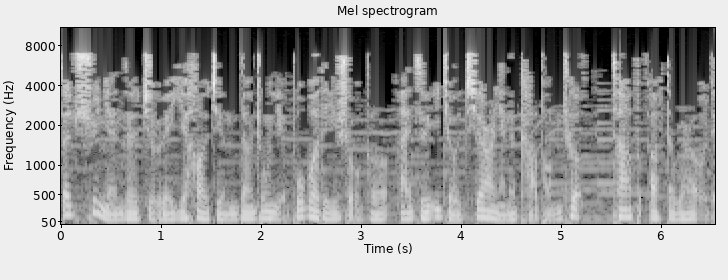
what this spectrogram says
在去年的九月一号节目当中也播过的一首歌，来自于一九七二年的卡朋特《Top of the World》。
